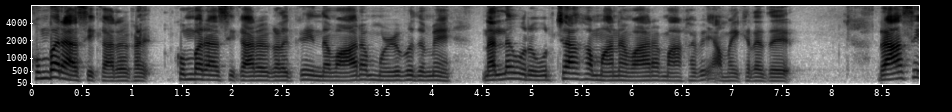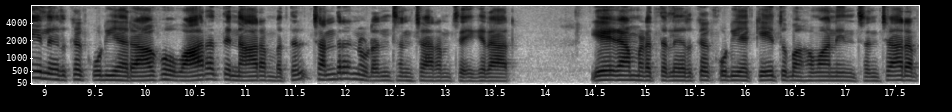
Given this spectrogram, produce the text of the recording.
கும்பராசிக்காரர்கள் கும்பராசிக்காரர்களுக்கு இந்த வாரம் முழுவதுமே நல்ல ஒரு உற்சாகமான வாரமாகவே அமைகிறது. ராசியில் இருக்கக்கூடிய ராகு வாரத்தின் ஆரம்பத்தில் சந்திரனுடன் சஞ்சாரம் செய்கிறார். ஏழாம் இடத்தில் இருக்கக்கூடிய கேத்து பகவானின் சஞ்சாரம்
